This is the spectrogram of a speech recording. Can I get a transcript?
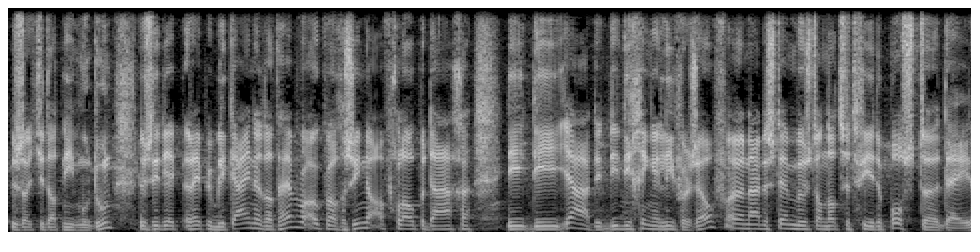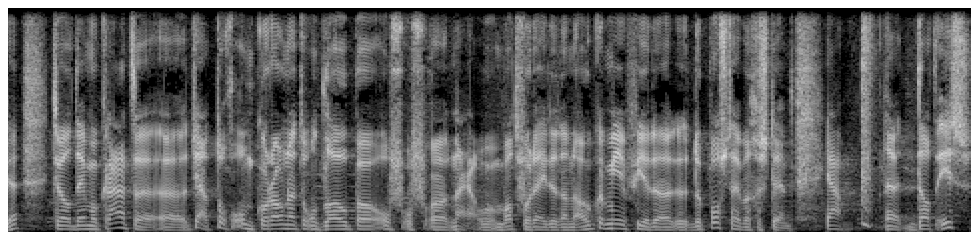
Dus dat je dat niet moet doen. Dus die Republikeinen, dat hebben we ook wel gezien de afgelopen dagen. Die, die, ja, die, die, die gingen liever zelf naar de stembus dan dat ze het via de post deden. Terwijl Democraten ja, toch om corona te ontlopen of, of nou ja, om wat voor reden dan ook meer via de, de post hebben gestemd. Ja, dat is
